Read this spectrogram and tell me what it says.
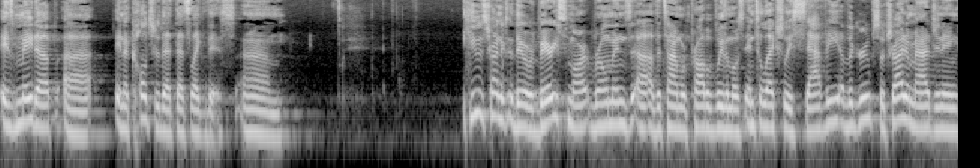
is made up uh, in a culture that that's like this. Um, he was trying to, they were very smart. Romans uh, of the time were probably the most intellectually savvy of the group. So try imagining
